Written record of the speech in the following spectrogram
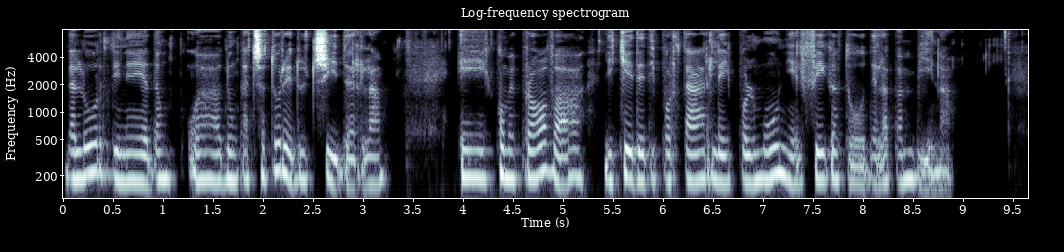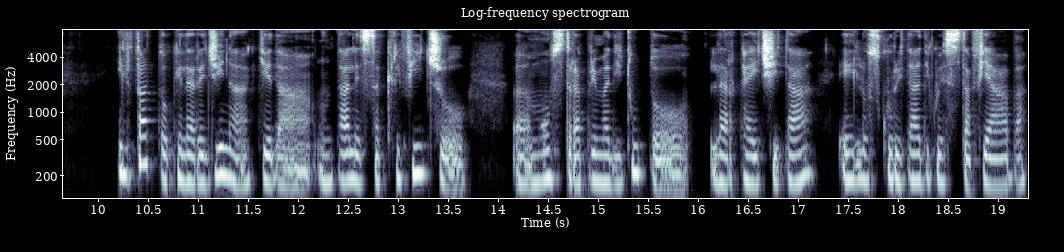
dà l'ordine ad un, ad un cacciatore d'ucciderla e come prova gli chiede di portarle i polmoni e il fegato della bambina. Il fatto che la regina chieda un tale sacrificio eh, mostra prima di tutto l'arcaicità e l'oscurità di questa fiaba,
